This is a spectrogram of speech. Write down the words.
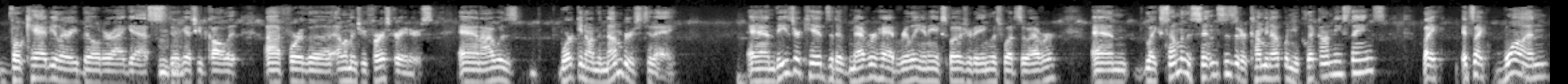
vocabulary builder, I guess. I Mhm. guess you'd call it uh, for the elementary first graders. And I was working on the numbers today, and these are kids that have never had really any exposure to English whatsoever. And like some of the sentences that are coming up when you click on these things, like it's like one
